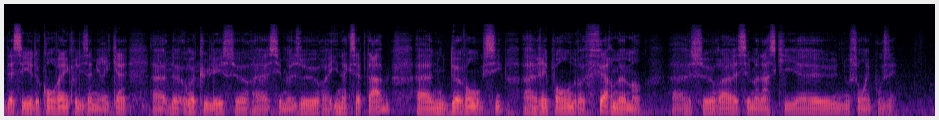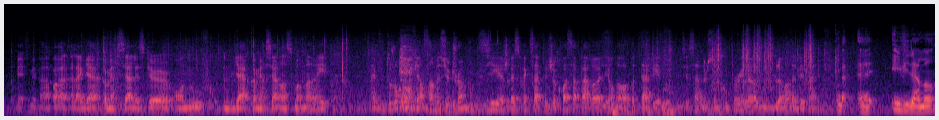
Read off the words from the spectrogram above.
d'essayer de, convaincre les Américains de reculer sur ces mesures inacceptables, nous devons aussi répondre fermement sur ces menaces qui nous sont imposées. Mais, mais, par rapport à la guerre commerciale, est-ce qu'on ouvre une guerre commerciale en ce moment? Et Avez-vous toujours confiance en M. Trump? Vous disiez, je respecte, sa, je crois sa parole et on n'aura pas de tarifs. C'est ça, Anderson Cooper, et là, visiblement, on a des tarifs. Bien, euh, évidemment,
